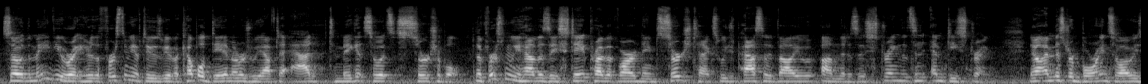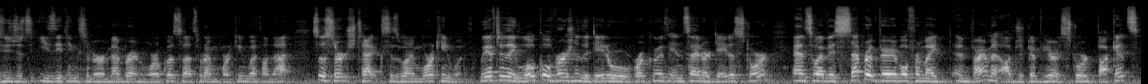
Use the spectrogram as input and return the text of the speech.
So the main view right here, the first thing we have to do is we have a couple data members we have to add to make it so it's searchable. The first one we have is a state private var named search text, which passes a value um, that is a string that's an empty string. Now I'm Mr. Boring, so I always use just easy things to remember and work with, so that's what I'm working with on that. So search text is what I'm working with. We have to have a local version of the data we're working with inside our data store, and so I have a separate variable from my environment object of here of stored buckets,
